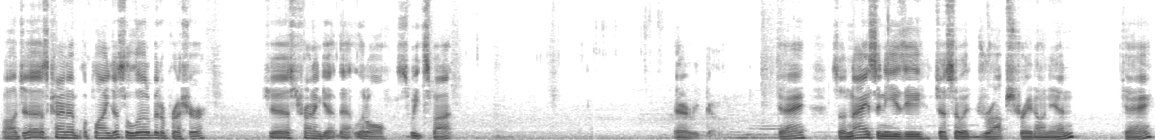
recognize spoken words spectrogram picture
while just kind of applying just a little bit of pressure. Just trying to get that little sweet spot. There we go. Okay, so nice and easy, just so it drops straight on in. Okay,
